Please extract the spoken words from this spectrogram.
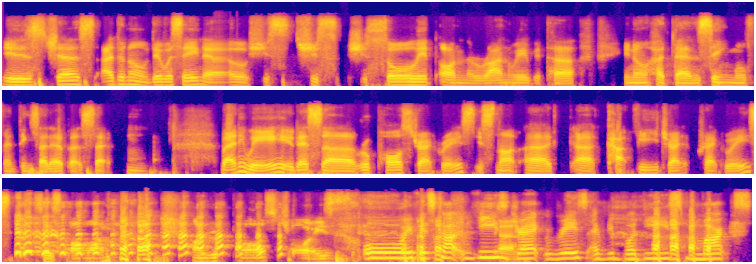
it's just I don't know. They were saying that oh she's she's she sold it on the runway with her, you know, her dancing move and things like that. But it's like, hmm. But anyway, that's uh RuPaul's Drag Race. It's not a uh, Kak V drag drag race. So it's all on on RuPaul's choice. Oh, if it's cut V's Yeah. drag race, everybody's marks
